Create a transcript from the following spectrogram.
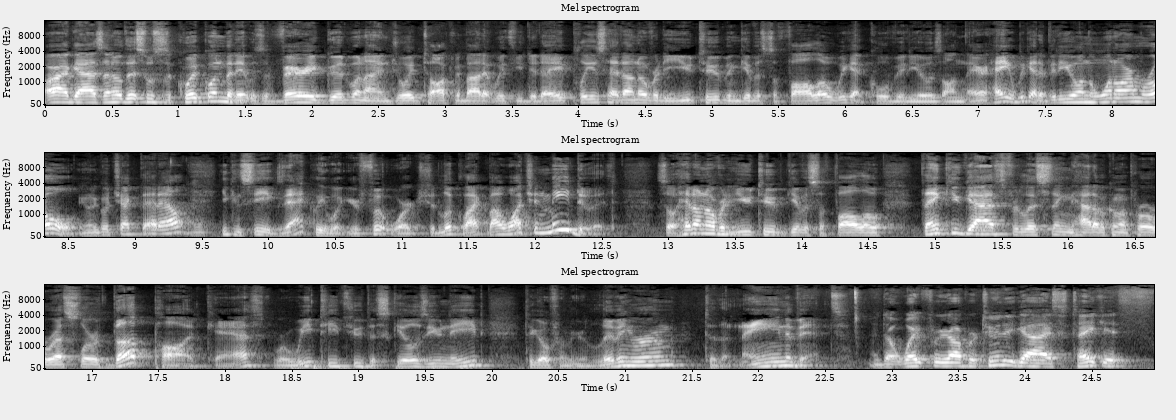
all right, guys, I know this was a quick one, but it was a very good one. I enjoyed talking about it with you today. Please head on over to YouTube and give us a follow. We got cool videos on there. Hey, we got a video on the one arm roll. You want to go check that out? You can see exactly what your footwork should look like by watching me do it. So head on over to YouTube, give us a follow. Thank you guys for listening to How to Become a Pro Wrestler, the podcast where we teach you the skills you need to go from your living room to the main event. And don't wait for your opportunity, guys. Take it.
